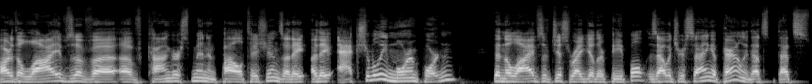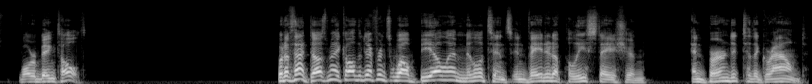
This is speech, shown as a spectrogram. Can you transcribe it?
Are the lives of uh, of congressmen and politicians are they are they actually more important than the lives of just regular people? Is that what you're saying? Apparently, that's that's what we're being told. But if that does make all the difference, well, BLM militants invaded a police station and burned it to the ground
